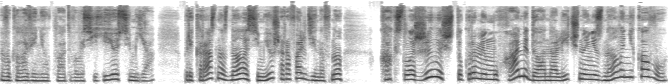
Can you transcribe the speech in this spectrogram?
В голове не укладывалась ее семья. Прекрасно знала семью Шарафальдинов, но как сложилось, что кроме Мухаммеда она лично не знала никого?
